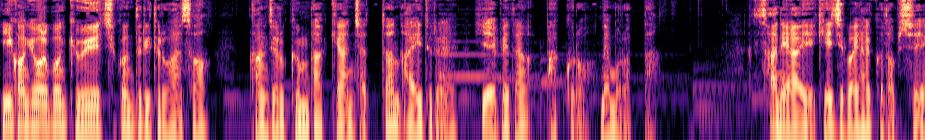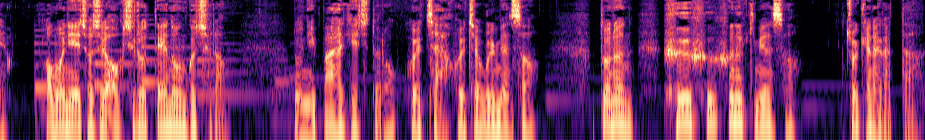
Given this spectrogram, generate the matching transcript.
이 광경을 본 교회의 직원들이 들어와서 강제로 금 밖에 앉았던 아이들을 예배당 밖으로 내몰았다. 사내 아이, 계집아이 할 것 없이 어머니의 젖을 억지로 떼놓은 것처럼 눈이 빨개지도록 홀짝 홀짝 울면서 또는 흐흐 흐느끼면서 쫓겨나갔다.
